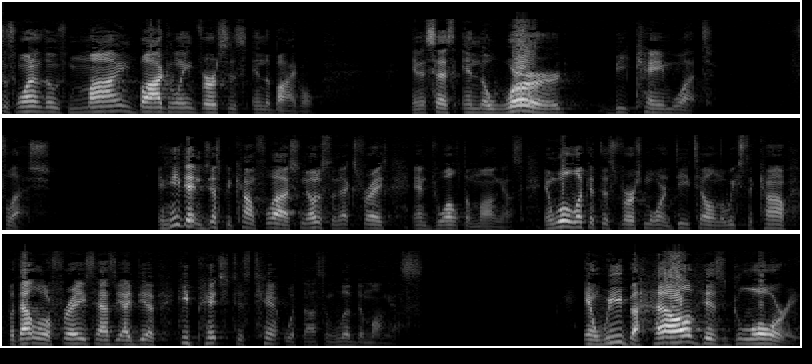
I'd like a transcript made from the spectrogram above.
is one of those mind boggling verses in the Bible. And it says, And the Word became what? Flesh. And he didn't just become flesh. Notice the next phrase, and dwelt among us. And we'll look at this verse more in detail in the weeks to come. But that little phrase has the idea of he pitched his tent with us and lived among us. And we beheld his glory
